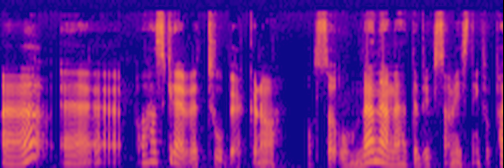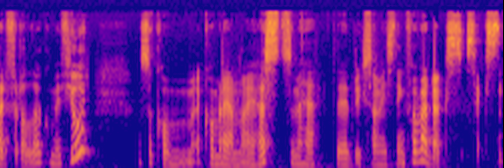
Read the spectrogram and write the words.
Eh, og har skrevet to bøker nå også om den. Den ene heter 'Bruksanvisning for parforholdet' og kom i fjor. Og så kom, kommer det en nå i høst som heter 'Bruksanvisning for hverdagssexen'.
